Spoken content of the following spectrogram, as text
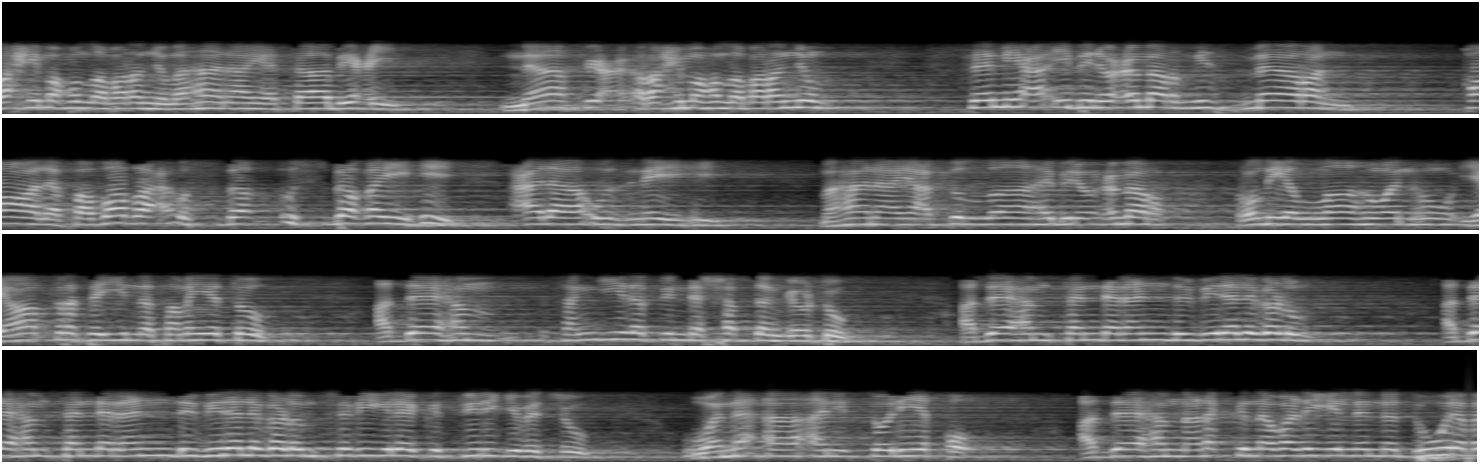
റഹിമഹുല്ല പറഞ്ഞു മഹാനായ താബിഇ നാഫി റഹിമഹുല്ല പറഞ്ഞു سمع ابن عمر مزمارا قال فوضع أسبغيه على أذنيه മഹാനായ അബ്ദുല്ലാഹിബിൻ ഉമർ റളിയല്ലാഹു അൻഹു യാത്ര ചെയ്യുന്ന സമയത്ത് അദ്ദേഹം സംഗീതത്തിന്റെ ശബ്ദം കേട്ടു അദ്ദേഹം തന്റെ രണ്ട് വിരലുകളും അദ്ദേഹം തന്റെ രണ്ട് വിരലുകളും ചെവിയിലേക്ക് തിരികെ വെച്ചു വന അനി ത്വരീഖോ അദ്ദേഹം നടക്കുന്ന വഴിയിൽ നിന്ന് ദൂരെ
